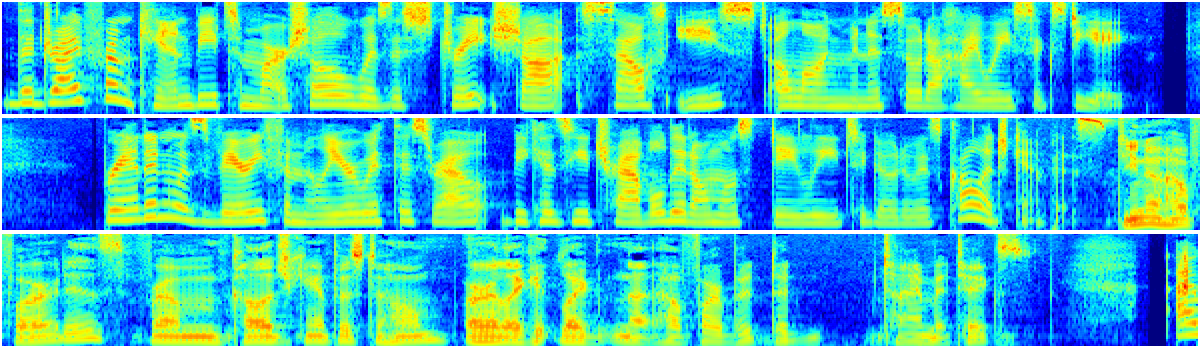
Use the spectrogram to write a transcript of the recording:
The drive from Canby to Marshall was a straight shot southeast along Minnesota Highway 68. Brandon was very familiar with this route because he traveled it almost daily to go to his college campus. Do you know how far it is from college campus to home, or like like not how far, but the time it takes? I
